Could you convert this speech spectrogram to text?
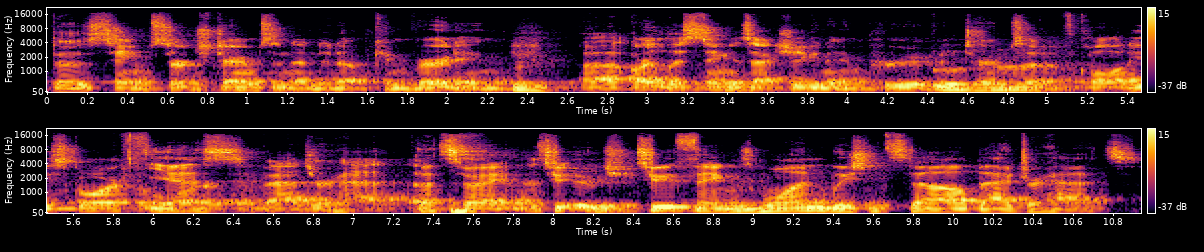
those same search terms and ended up converting, Mm-hmm. uh, our listing is actually going to improve in terms of quality score for Yes. Badger hat. That's right. That's two, huge. two things. One, we should sell Badger hats.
